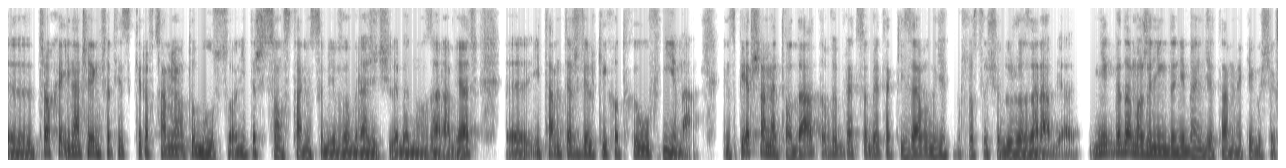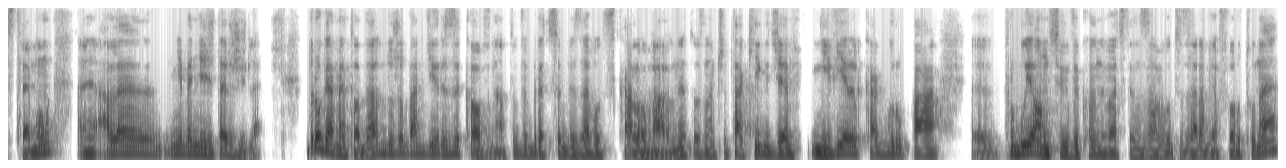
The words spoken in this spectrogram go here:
Y, Trochę inaczej na przykład jest z kierowcami autobusu. Oni też są w stanie sobie wyobrazić, ile będą zarabiać y, i tam też wielkich odchyłów nie ma. Więc pierwsza metoda to wybrać sobie taki zawód, gdzie po prostu się dużo zarabia. Nie wiadomo, że nigdy nie będzie tam jakiegoś ekstremum, y, ale nie będzie też źle. Druga metoda, dużo bardziej ryzykowna, to wybrać sobie zawód skalowalny, to znaczy taki, gdzie niewielka grupa y, próbujących wykonywać ten zawód zarabia fortunę,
